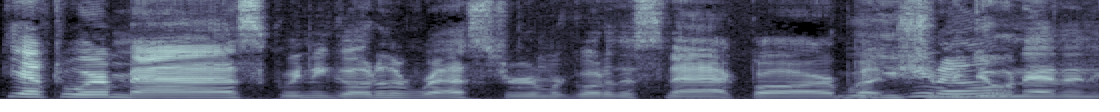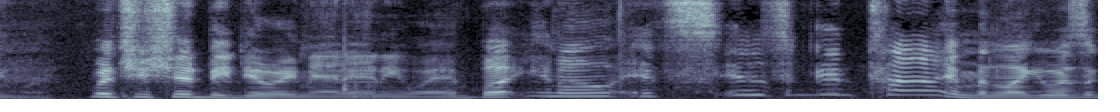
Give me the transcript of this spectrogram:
you have to wear a mask when you go to the restroom or go to the snack bar. Well, But you should know, be doing that anyway. But you should be doing that anyway. But you know, it's it was a good time, and like it was a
